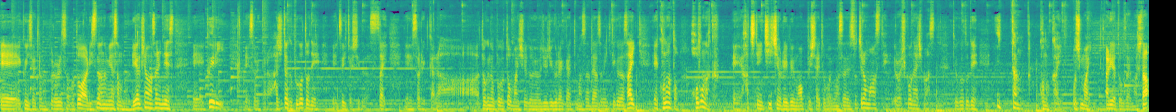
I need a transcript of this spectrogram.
えー、国されたのプロレスのことはリスナーの皆様のリアクションあさりです、えー、クエリー、えー、それからハッシュタグプゴトで、えー、ツイートしてください、えー、それから徳のプゴト毎週土曜10時ぐらいからやってますので遊びに来てください、えー、この後ほどなくえ8.11のレビューもアップしたいと思いますのでそちらも合わせてよろしくお願いします。ということで一旦この回おしまい。ありがとうございました。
